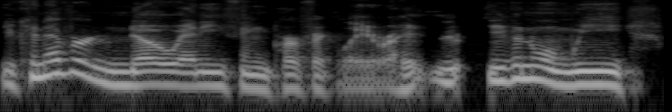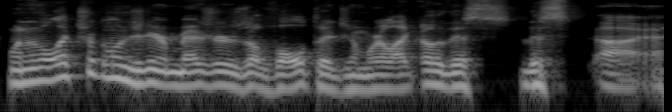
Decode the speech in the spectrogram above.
you can never know anything perfectly right even when we when an electrical engineer measures a voltage and we're like oh this this uh,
